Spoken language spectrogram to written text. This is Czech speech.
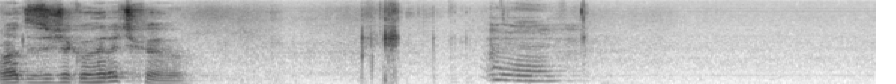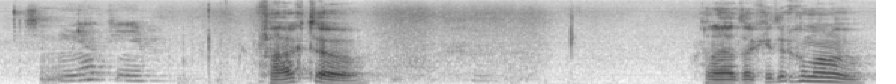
Ale ty jsi jako herečka, jo? Ne. Jsem umělkyně. Fakt jo. Ale já taky trochu maluju.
